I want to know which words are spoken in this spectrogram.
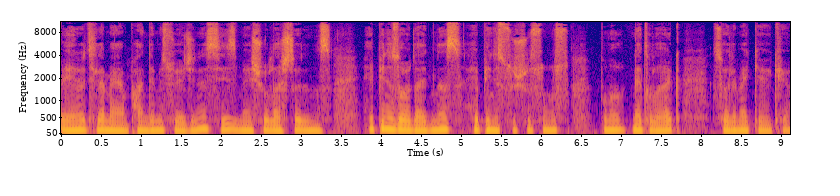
ve yönetilemeyen pandemi sürecini siz meşrulaştırdınız? Hepiniz oradaydınız, hepiniz suçlusunuz. Bunu net olarak söylemek gerekiyor.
